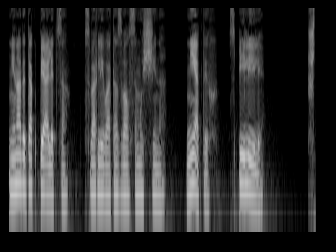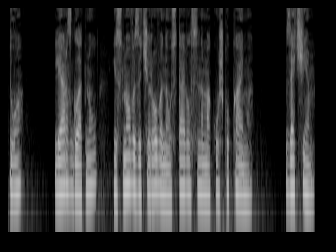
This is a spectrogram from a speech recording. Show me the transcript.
«Не надо так пялиться», — сварливо отозвался мужчина. «Нет их. Спилили». «Что?» Лиар сглотнул и снова зачарованно уставился на макушку Кайма. «Зачем?»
